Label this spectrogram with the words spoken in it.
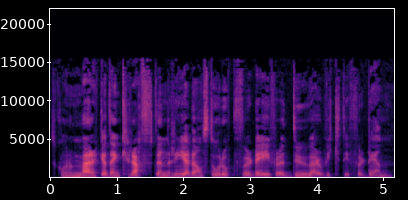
så kommer du märka att den kraften redan står upp för dig för att du är viktig för den.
